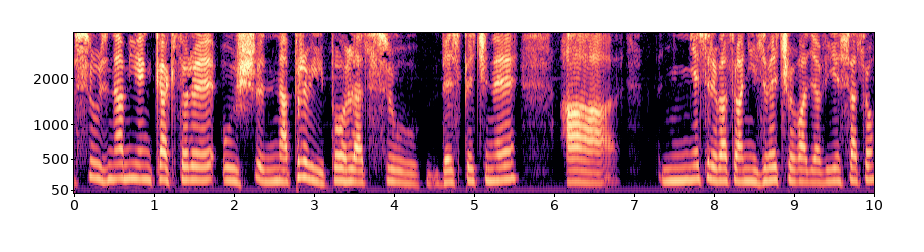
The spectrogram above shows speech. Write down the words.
sú znamienka, ktoré už na prvý pohľad sú bezpečné a netreba to ani zväčšovať a vie sa to.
